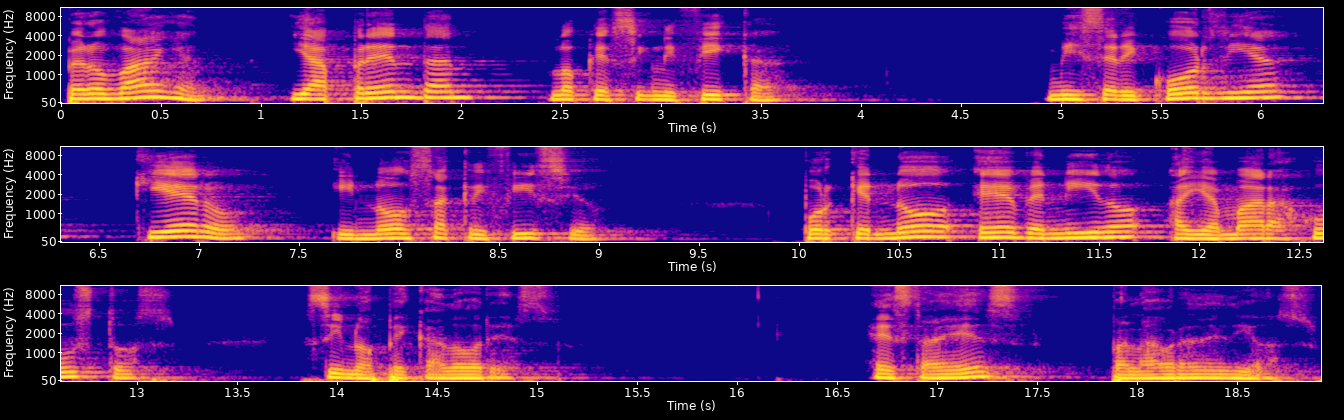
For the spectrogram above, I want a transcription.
Pero vayan y aprendan lo que significa. Misericordia quiero y no sacrificio, porque no he venido a llamar a justos, sino a pecadores. Esta es palabra de Dios.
